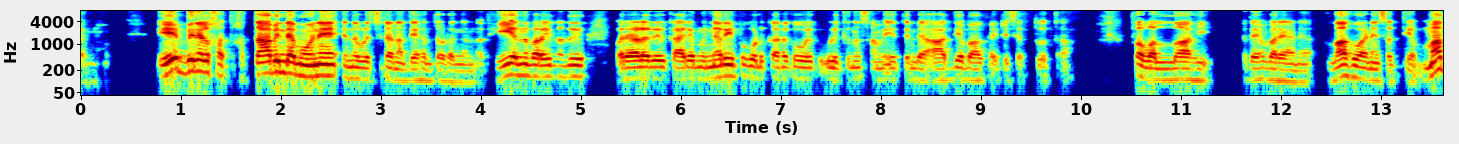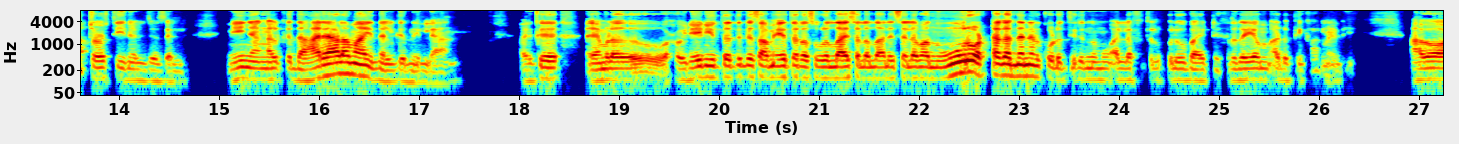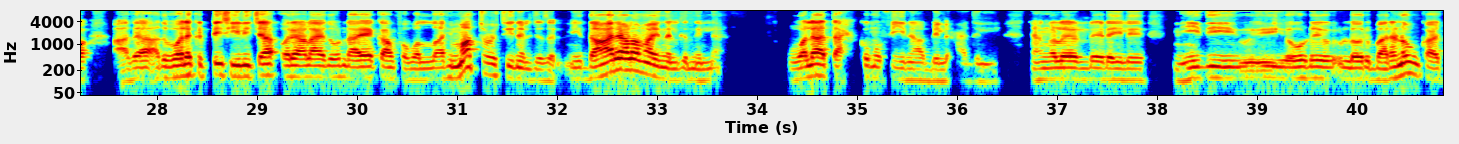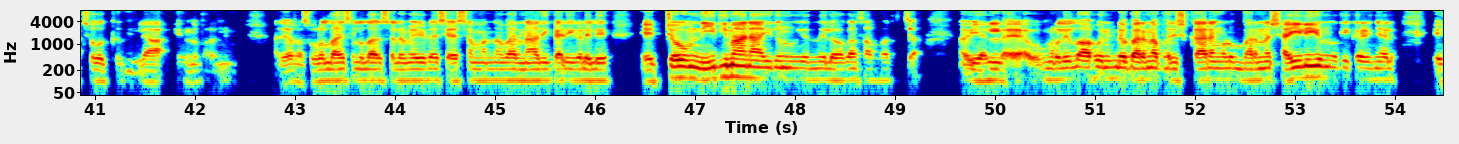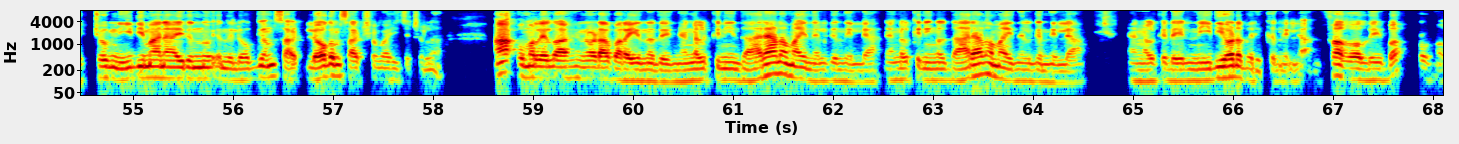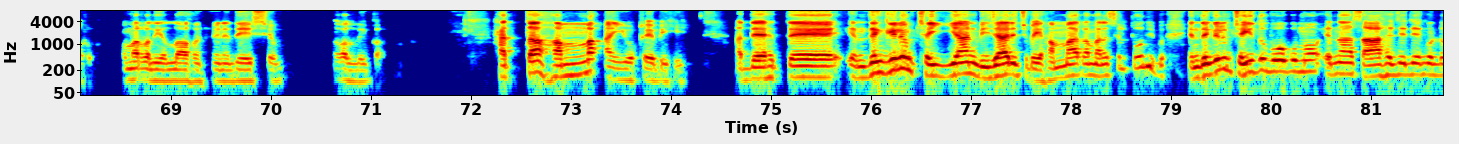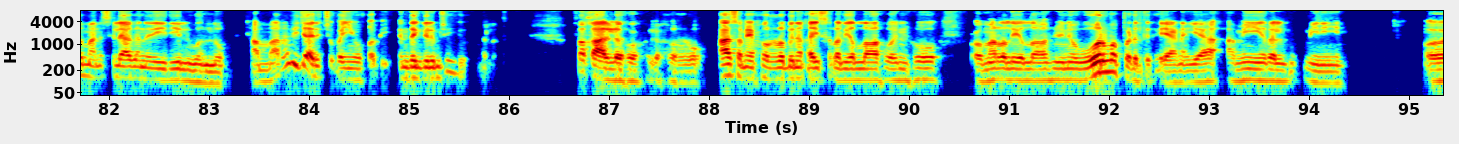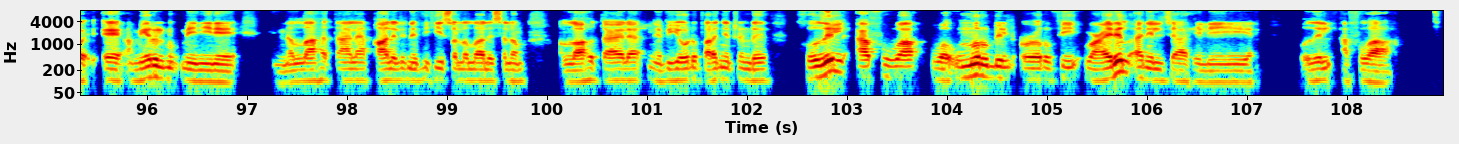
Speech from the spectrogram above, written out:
ഏ ബിനുൽ ഖത്താബിന്റെ മോനെ എന്ന് വിളിച്ചിട്ടാണ് അദ്ദേഹം തുടങ്ങുന്നത്. ഹി എന്ന് പറയുന്നത് ഒരാളൊരു കാര്യം മുന്നറിയിപ്പ് കൊടുക്കാനൊക്കെ വിളിക്കുന്ന സമയത്തിന്റെ ആദ്യ ഭാഗമായിട്ട് ചേർത്ത് വെക്കാം. അപ്പൊ വല്ലാഹി അദ്ദേഹം പറയാണ് അള്ളാഹു ആണ് സത്യം. മാ ജസൽ. നീ ഞങ്ങൾക്ക് ധാരാളമായി നൽകുന്നില്ല. അവർക്ക് നമ്മൾ ഹുനൈൻ യുദ്ധത്തിന്റെ സമയത്ത് റസൂലി സല്ലാ അലൈഹി സ്വലമ നൂറ് ഒട്ടകം തന്നെ കൊടുത്തിരുന്നു അല്ലഫത്തുൽ കുലൂബായിട്ട് ഹൃദയം അടുപ്പിക്കാൻ വേണ്ടി. അപ്പോ അത് അതുപോലെ കിട്ടി ശീലിച്ച ഒരാളായതുകൊണ്ടായേക്കാം. ഫവല്ലാഹി മാ ജസൽ. നീ ധാരാളമായി നൽകുന്നില്ല. ബിൽ ഞങ്ങളുടെ ഇടയിൽ നീതിയോടെയുള്ള ഒരു ഭരണവും കാഴ്ചവെക്കുന്നില്ല എന്ന് പറഞ്ഞു. അത് റസൂലി സ്വല്ലി വസ്ലമയുടെ ശേഷം വന്ന ഭരണാധികാരികളിൽ ഏറ്റവും നീതിമാനായിരുന്നു എന്ന് ലോകം സംബന്ധിച്ച എല്ലാ ഉമർലാഹുവിന്റെ ഭരണ പരിഷ്കാരങ്ങളും ഭരണശൈലിയും നോക്കിക്കഴിഞ്ഞാൽ ഏറ്റവും നീതിമാനായിരുന്നു എന്ന് ലോകം ലോകം സാക്ഷ്യം വഹിച്ചിട്ടുള്ള ആ ഉമർ അള്ളാഹുവിനോടാ പറയുന്നത് ഞങ്ങൾക്ക് നീ ധാരാളമായി നൽകുന്നില്ല ഞങ്ങൾക്ക് നിങ്ങൾ ധാരാളമായി നൽകുന്നില്ല ഞങ്ങൾക്കിടയിൽ നീതിയോടെ ഭരിക്കുന്നില്ല. ഉമർ. അലി അള്ളാഹുവിന് ദേഷ്യം. അദ്ദേഹത്തെ എന്തെങ്കിലും ചെയ്യാൻ വിചാരിച്ചു പോയി. ഹമ്മാരുടെ മനസ്സിൽ തോന്നി എന്തെങ്കിലും ചെയ്തു പോകുമോ എന്ന സാഹചര്യം കൊണ്ട് മനസ്സിലാകുന്ന രീതിയിൽ വന്നു. ഹമ്മാർ വിചാരിച്ചു പയ്യൂഖബി എന്തെങ്കിലും ചെയ്യൂ എന്നുള്ളത്. ഫഖാൽ ലഹു ലഹുറു ആ സമയം ഹുറുബിന് ഖൈസ് റളി അള്ളാഹു അൻഹു ഉമർ അലി അള്ളാഹുവിനെ ഓർമ്മപ്പെടുത്തുകയാണ് യാ അമീർ അൽ മുഅ്മിനീൻ അമീർ അൽ മുഅ്മിനീനെ ഇന്നല്ലാഹ നബിഹി അലൈഹി വസല്ലം. അല്ലാഹു തആല നബിയോട് പറഞ്ഞിട്ടുണ്ട് ഹുദിൽ അഫ്വ വ ഉമർ ബിൽ ഉർഫി വഅരിൽ അനിൽ ജാഹിലീൻ. ഖുദിൽ അഫ്വ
